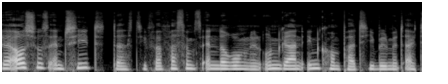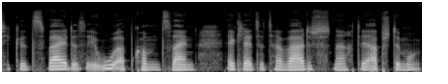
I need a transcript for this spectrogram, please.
der Ausschuss entschied, dass die Verfassungsänderungen in Ungarn inkompatibel mit Artikel 2 des EU-Abkommens seien, erklärte Tavadisch nach der Abstimmung.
